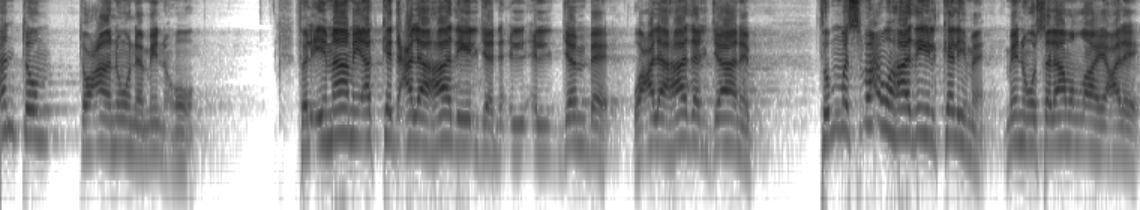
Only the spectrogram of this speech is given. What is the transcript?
أنتم تعانون منه. فالإمام ياكد على هذه الجنبه وعلى هذا الجانب. ثم اسمعوا هذه الكلمة. منه سلام الله عليه.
